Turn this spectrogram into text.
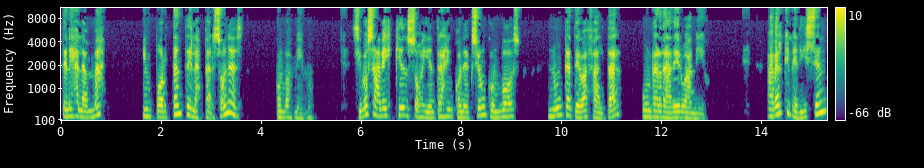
tenés a la más importante de las personas con vos mismo. Si vos sabés quién sos y entras en conexión con vos, nunca te va a faltar un verdadero amigo. A ver qué me dicen.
